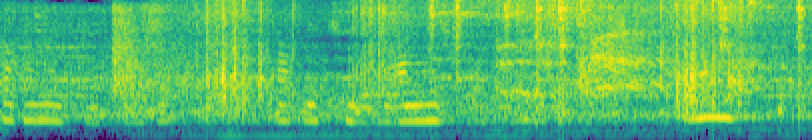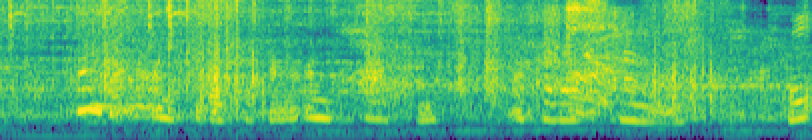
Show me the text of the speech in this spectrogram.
Kazanırsınız. Tabletimde. On tane 12 dakika sonra 12 saatin o kadar kalmış. Ve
